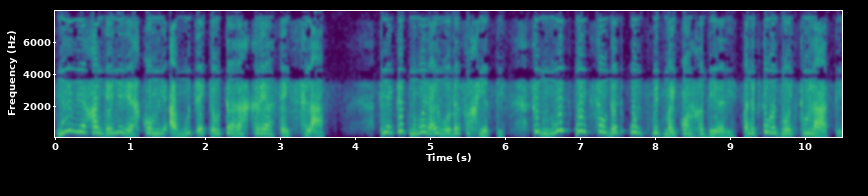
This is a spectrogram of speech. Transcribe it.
hiermee gaan jy nie wegkom nie, al moet ek jou terugkry as jy slaap. En ek het nooit daai woorde vergeet nie. So nooit ooit sou dit ooit met my kon gebeur nie, want ek sou dit nooit toelaat nie.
